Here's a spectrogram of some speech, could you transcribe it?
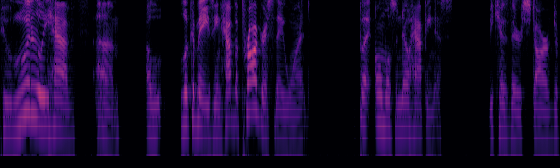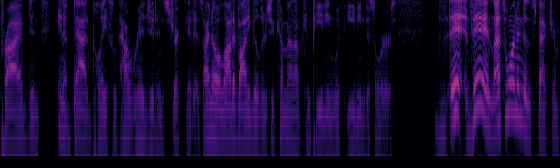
who literally have um, a look amazing, have the progress they want, but almost no happiness because they're starved, deprived, and in a bad place with how rigid and strict it is. I know a lot of bodybuilders who come out of competing with eating disorders. Then, that's one end of the spectrum.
